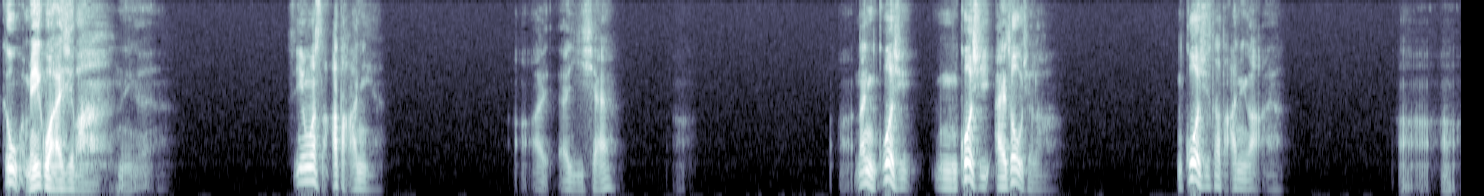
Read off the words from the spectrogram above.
跟我没关系吧？那个是因为啥打你？啊啊！以前啊，那你过去，你过去挨揍去了？你过去他打你干啥呀？啊啊啊！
